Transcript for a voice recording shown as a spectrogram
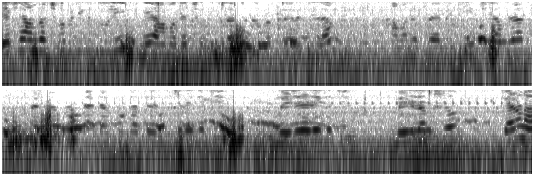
রেখে আমরা ছবিটিকে তুলি। এ আমাদের ছবি তোলার জন্য আমরা ফ্রেমে দিলাম। আমাদের ফ্রেমে গিয়েছি আমরা। তাকে আমরা সেন্টার ফোকাসের নিচে রেখেছি মিডলে রেখেছি মিডল অংশ। কেননা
